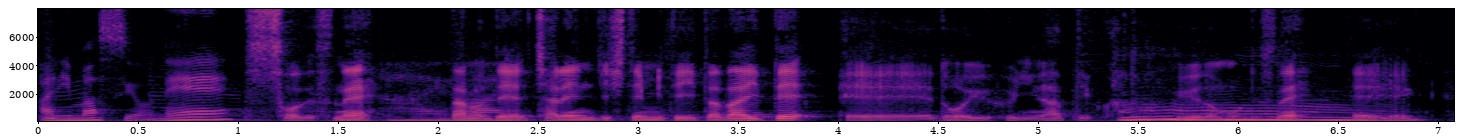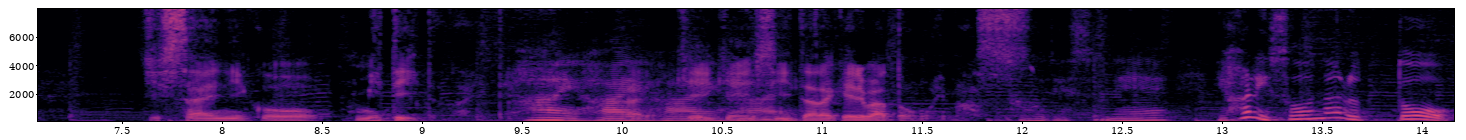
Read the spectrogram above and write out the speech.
ありますよね。そうですね、はいはい。なのでチャレンジしてみていただいて、えーどういうふうになっていくかというのもですねえー実際にこう見ていただいて、はい、はい経験していただければと思います。そうですね。やはりそうなると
